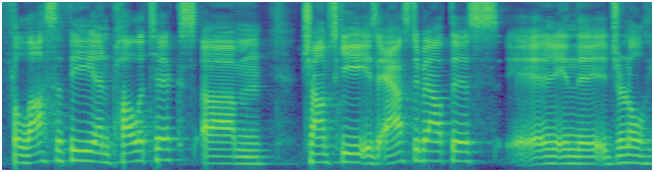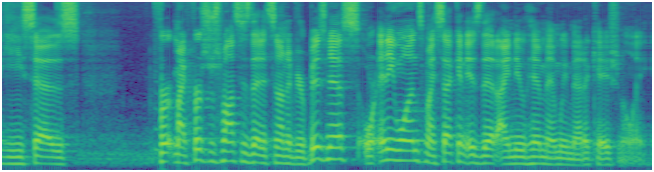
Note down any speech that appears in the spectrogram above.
philosophy and politics. Um, Chomsky is asked about this in, the journal. He says, "My first response is that it's none of your business or anyone's. My second is that I knew him and we met occasionally."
